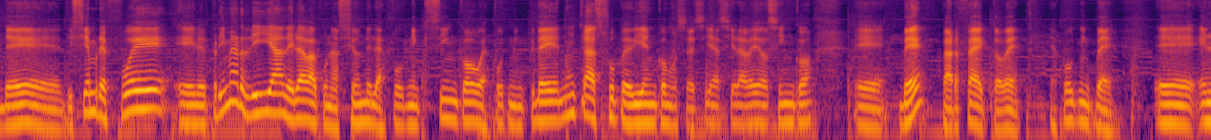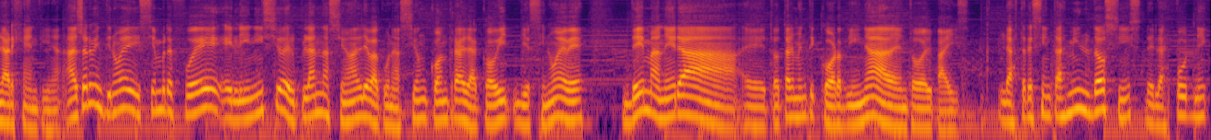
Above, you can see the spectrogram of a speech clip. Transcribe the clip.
de diciembre fue el primer día de la vacunación de la Sputnik 5 o Sputnik B. Nunca supe bien cómo se decía, si era B o 5. Eh, ¿B? Perfecto, B. Sputnik B. Eh, en la Argentina. Ayer 29 de diciembre fue el inicio del Plan Nacional de Vacunación contra la COVID-19 de manera eh, totalmente coordinada en todo el país. Las 300.000 dosis de la Sputnik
